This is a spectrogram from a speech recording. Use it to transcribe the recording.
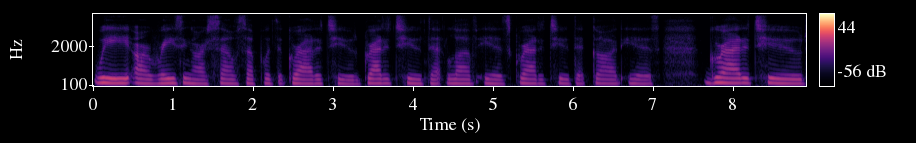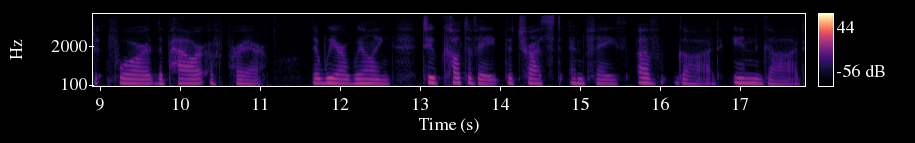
We are raising ourselves up with the gratitude, gratitude that love is, gratitude that God is, gratitude for the power of prayer that we are willing to cultivate the trust and faith of God, in God.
